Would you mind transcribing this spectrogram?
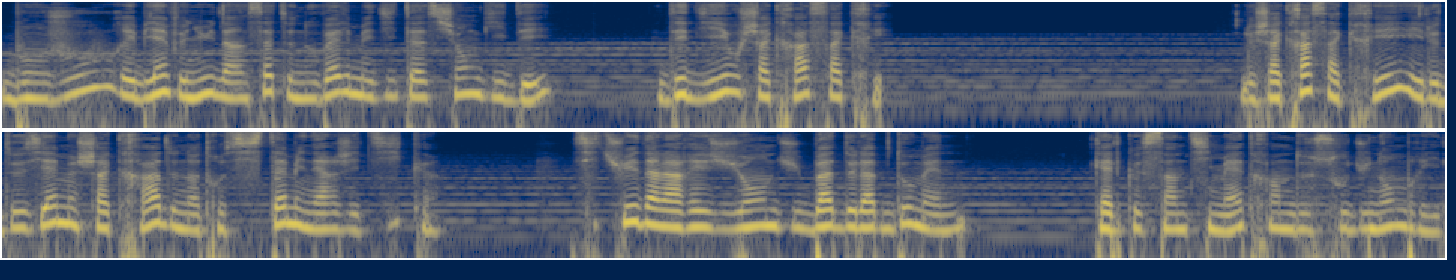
Bonjour et bienvenue dans cette nouvelle méditation guidée dédiée au chakra sacré. Le chakra sacré est le deuxième chakra de notre système énergétique, situé dans la région du bas de l'abdomen, quelques centimètres en dessous du nombril.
